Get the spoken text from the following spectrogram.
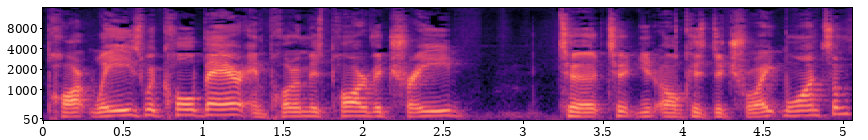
part ways with Colbert and put him as part of a trade to to you know because Detroit wants him?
